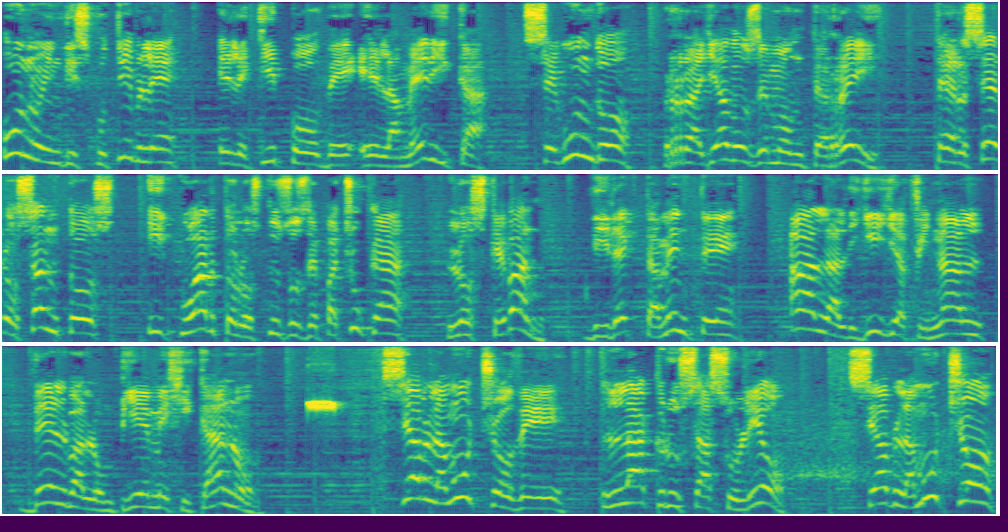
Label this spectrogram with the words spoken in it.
uno indiscutible, el equipo de El América. Segundo, Rayados de Monterrey. Tercero, Santos. Y cuarto, los Tuzos de Pachuca, los que van directamente a la liguilla final del balompié mexicano. Se habla mucho de la Cruz Azuleo. Se habla mucho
